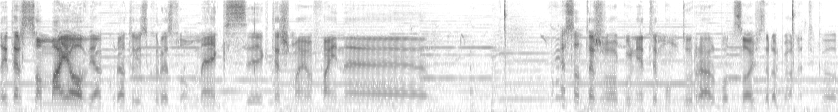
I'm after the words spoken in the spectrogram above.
Tutaj też są Majowie akurat, tu jest Królestwo Meksyk, też mają fajne... Nie są też ogólnie te mundury albo coś zrobione, tylko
